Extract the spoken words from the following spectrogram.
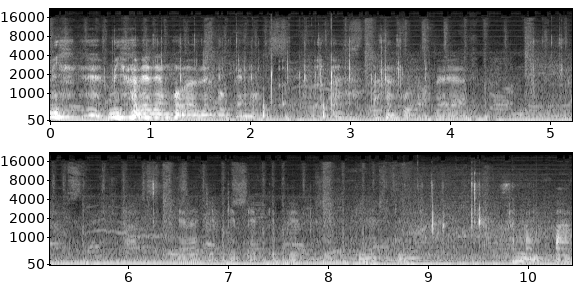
มีมีเมล็ดแตงโมเราไม่ได้ปลูกแตงโมพูดออกไปแล้วเดี๋ยวนะเก็บเก็บเก็บเก็บเก็บเก็บเก็บขนมปัง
